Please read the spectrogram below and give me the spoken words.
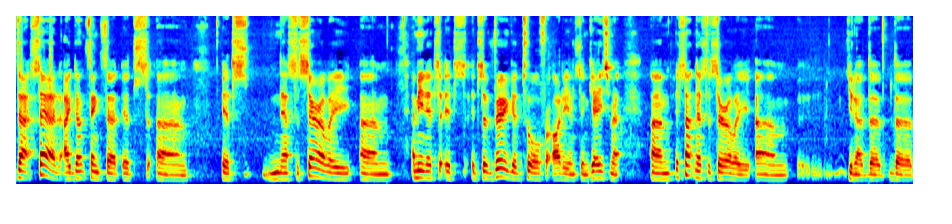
that said, I don't think that it's um, it's necessarily. Um, I mean, it's it's it's a very good tool for audience engagement. Um, it's not necessarily, um, you know, the the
